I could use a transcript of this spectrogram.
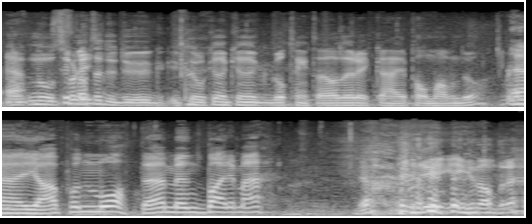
Noen sier at du, du kunne, kunne godt tenkt deg å røyke her i Palmehaven, du òg. Uh, ja, på en måte, men bare meg. Ja, ingen andre.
